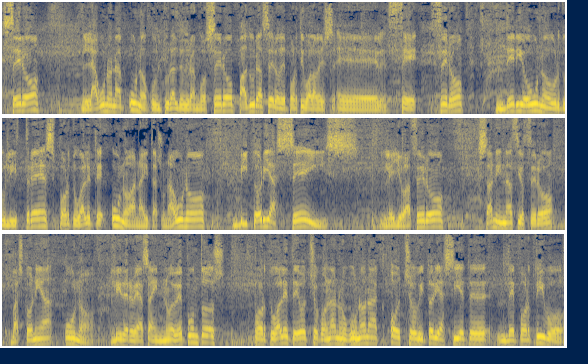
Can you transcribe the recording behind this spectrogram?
0, Laguna 1, Cultural de Durango 0, Padura 0, Deportivo Alavés eh, C 0, Derio 1, Urduliz 3, Portugalete 1, Anaitas 1 1, Vitoria 6, Leyo 0, San Ignacio 0, Basconia 1, líder Beasain 9 puntos, Portugalete 8 con Lanu Gunonac 8, Vitoria 7, Deportivo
